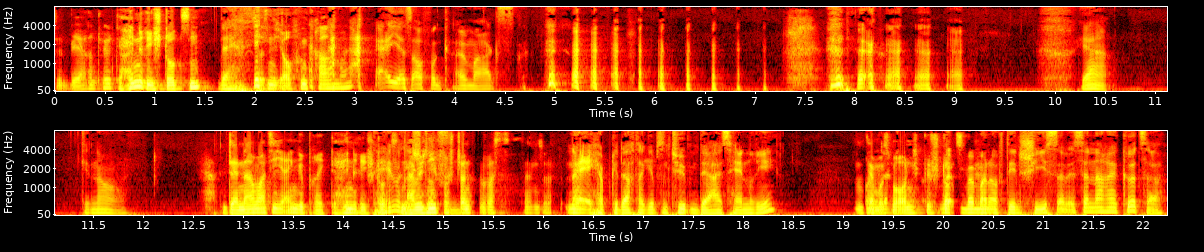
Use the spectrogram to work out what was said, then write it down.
Der Bärentöter? Der Henry Stutzen? Der ist das nicht auch von Karl Marx? ja, er ist auch von Karl Marx. Ja, genau. Der Name hat sich eingeprägt, der Henry Stutzen. Da habe ich nie verstanden, was das sein soll. Naja, ich habe gedacht, da gibt es einen Typen, der heißt Henry. Und der und muss man auch nicht gestutzt Wenn man auf den schießt, dann ist er nachher kürzer.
